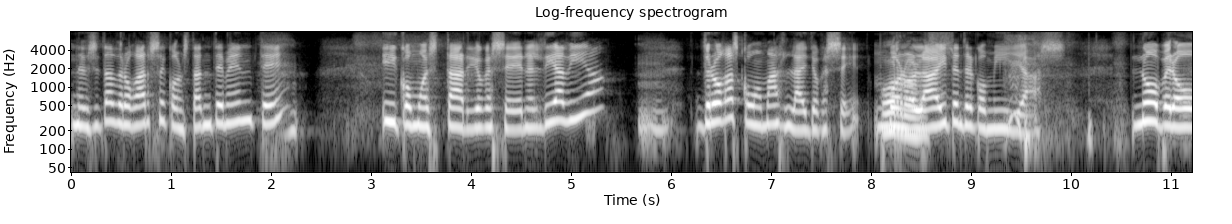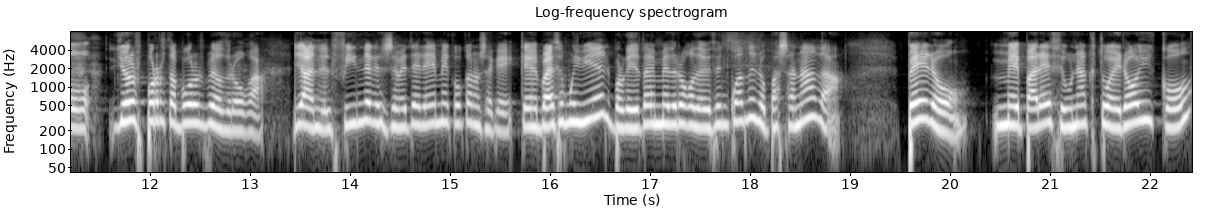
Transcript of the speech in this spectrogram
necesita drogarse constantemente y como estar, yo qué sé, en el día a día, drogas como más light, yo qué sé. Bueno, Porros. light entre comillas. No, pero yo los porros tampoco los veo droga. Ya en el fin de que si se meten M, coca, no sé qué. Que me parece muy bien, porque yo también me drogo de vez en cuando y no pasa nada. Pero me parece un acto heroico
